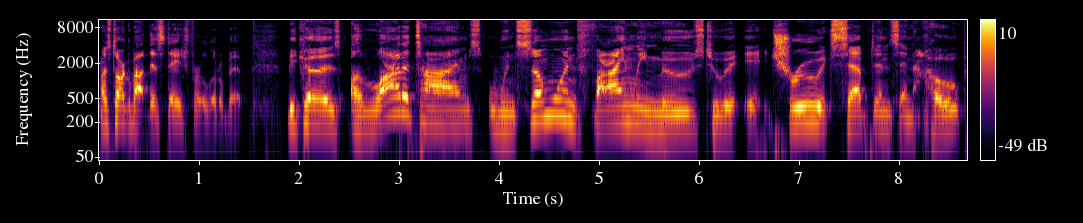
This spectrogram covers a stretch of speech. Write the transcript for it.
let's talk about this stage for a little bit because a lot of times when someone finally moves to a, a true acceptance and hope,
